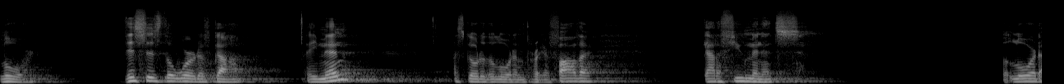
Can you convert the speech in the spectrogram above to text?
Lord. This is the word of God. Amen. Let's go to the Lord in prayer. Father, got a few minutes. But Lord,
